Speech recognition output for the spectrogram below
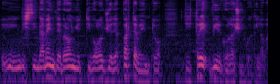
indistintamente per ogni tipologia di appartamento di 3,5 kW.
